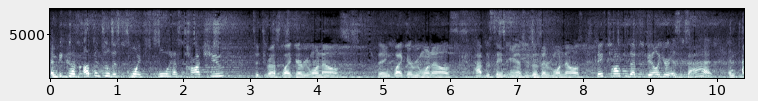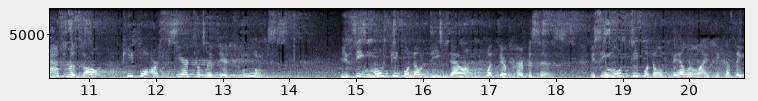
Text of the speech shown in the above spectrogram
And because up until this point, school has taught you to dress like everyone else, think like everyone else, have the same answers as everyone else. They've taught you that failure is bad. And as a result, people are scared to live their dreams. You see, most people know deep down what their purpose is. You see, most people don't fail in life because they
